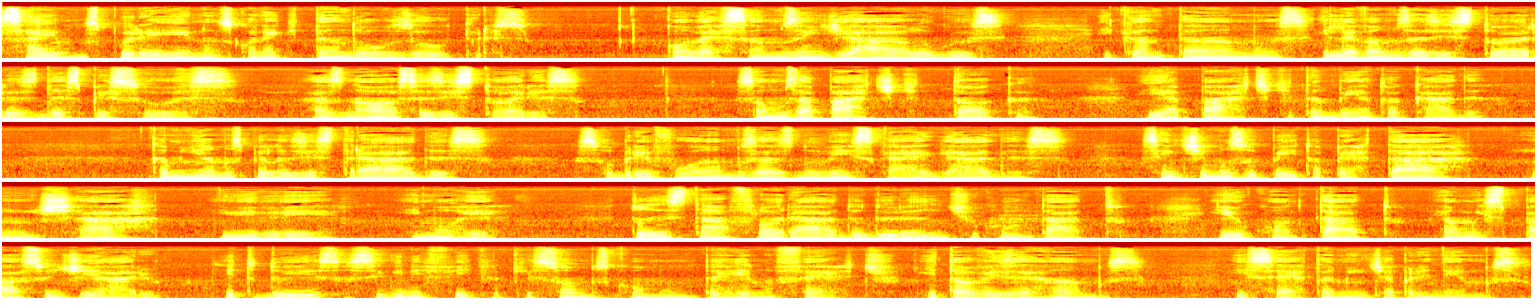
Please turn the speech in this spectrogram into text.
Saímos por aí nos conectando aos outros. Conversamos em diálogos e cantamos e levamos as histórias das pessoas, as nossas histórias. Somos a parte que toca e a parte que também é tocada. Caminhamos pelas estradas, sobrevoamos as nuvens carregadas, sentimos o peito apertar, inchar e viver e morrer. Tudo está aflorado durante o contato e o contato é um espaço diário. E tudo isso significa que somos como um terreno fértil e talvez erramos e certamente aprendemos.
